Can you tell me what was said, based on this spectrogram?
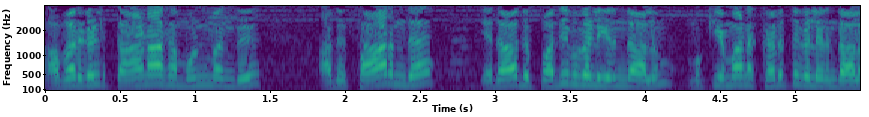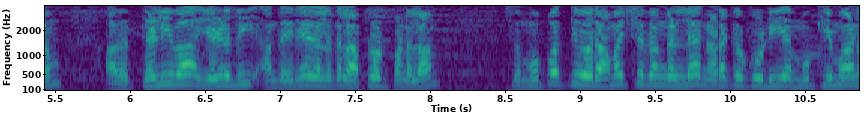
அவர்கள் தானாக முன் வந்து அது சார்ந்த ஏதாவது பதிவுகள் இருந்தாலும் முக்கியமான கருத்துகள் இருந்தாலும் அதை தெளிவா எழுதி அந்த இணையதளத்தில் அப்லோட் பண்ணலாம். சோ முப்பத்தி ஒரு அமைச்சகங்கள்ல நடக்கக்கூடிய முக்கியமான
